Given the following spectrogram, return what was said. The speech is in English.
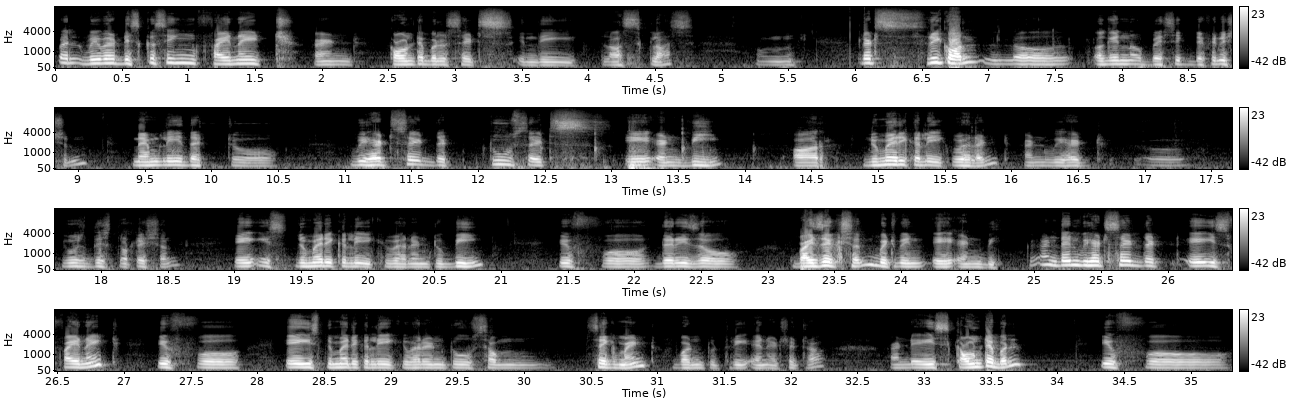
Well, we were discussing finite and countable sets in the last class. Um, let us recall uh, again a basic definition namely that uh, we had said that two sets A and B are numerically equivalent and we had uh, used this notation A is numerically equivalent to B if uh, there is a bijection between A and B okay. and then we had said that A is finite if uh, A is numerically equivalent to some segment 1 to 3 n etc and A is countable if uh,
